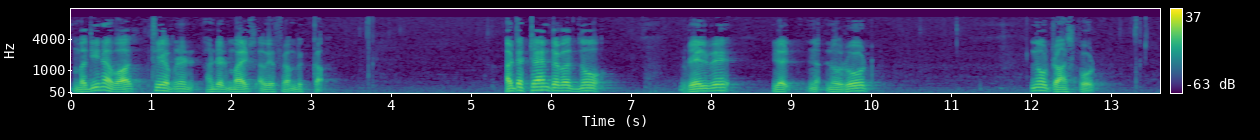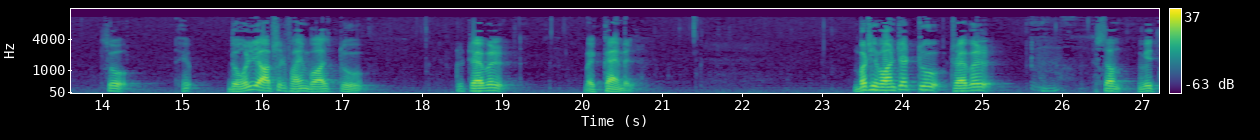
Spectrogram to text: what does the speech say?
Medina was 300 miles away from Mecca. At that time, there was no railway, no road, no transport. So, the only option for him was to, to travel by camel. But he wanted to travel some with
